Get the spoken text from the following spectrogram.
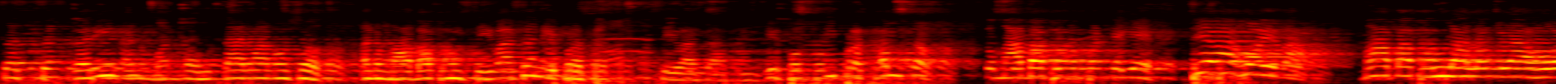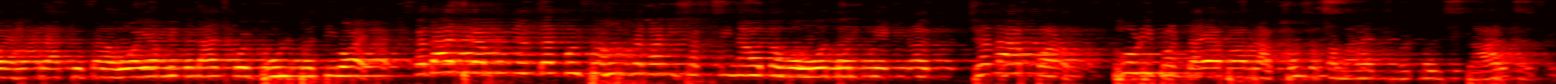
સત્સંગ કરીને અને મનમાં ઉતારવાનો છે અને મા બાપની સેવા છે ને એ પ્રથમ સેવા છે આપણી. એ ભક્તિ પ્રથમ છે. તો મા બાપને પણ કહીએ જેવા હોય એવા. મા બાપ ભૂલા લંગડા હોય, હારા છોકરા હોય, એમની કદાચ કોઈ ભૂલ થતી હોય, કદાચ એમની અંદર કોઈ સહન કરવાની શક્તિ ના હોય તો વહુઓ તરીકે જરા પણ થોડી પણ દયાભાવ રાખશો ને તો તમારા જીવનનો સુધાર થશે.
